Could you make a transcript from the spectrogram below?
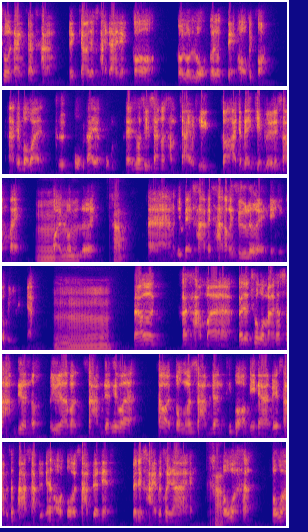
ช่วงนั้นกับทางเดือนเก้าจะขายได้เนี่ยก็ก็ลดลงก็โดนเตะออกไปก่อนอ่าที่บอกว่าคือปลูกได้อย่าปลูกในช่วงซีซั่นก็ทำใจบางทีก็อาจจะไม่ได้เก็บเลยด้วยซ้ำไปอืมปล่อยหล่นเลยครับอ่าบางทีไปค้าไปค้าก็ไม่ซื้อเลยอย่างนี้ก็มีเหมือนกันอืมแล้วถ้าถามว่าก็จะช่วงประมาณสักสามเดือนเนาะอยู่นะสามเดือนที่ว่า ถ้าออกตรงกันสามเดือนที่บอกมีนาเมษาพฤษภาสามเดือนเนี้ออกตรงกันสามเดือนเนี้ยก็จะขายไม่ค่อยได้ครับเพราะว่า เพราะว่า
